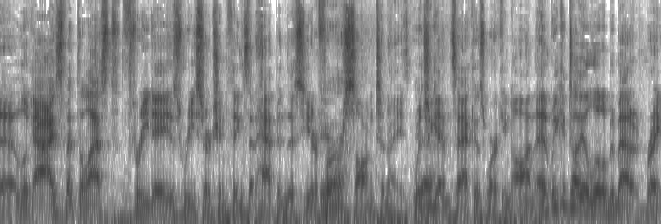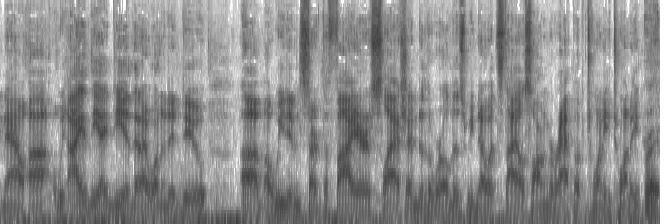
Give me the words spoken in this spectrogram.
Uh, look, I spent the last three days researching things that happened this year for Yeah. our song tonight, which Yeah. again Zach is working on, and we can tell you a little bit about it right now. Uh, we, I had the idea that I wanted to do. Um, a we didn't start the fire slash end of the world as we know it style song to wrap up 2020. Right.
